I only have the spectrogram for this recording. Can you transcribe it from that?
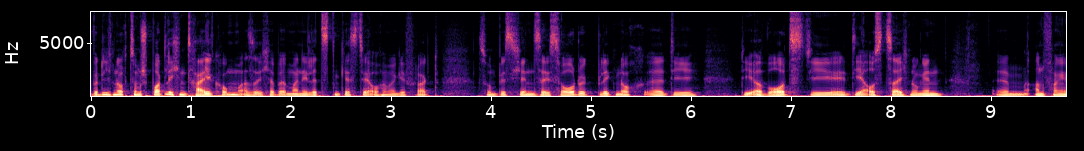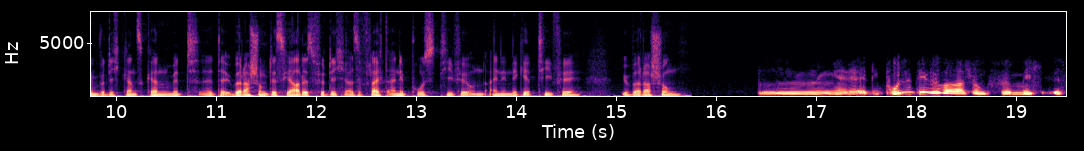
würde ich noch zum sportlichen Teil kommen. Also ich habe meine letzten Gäste auch immer gefragt, so ein bisschen Saisonrückblick noch, äh, die, die Awards, die, die Auszeichnungen. Ähm, anfangen würde ich ganz gern mit äh, der Überraschung des Jahres für dich, also vielleicht eine positive und eine negative Überraschung. Überraschung für mich ist,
